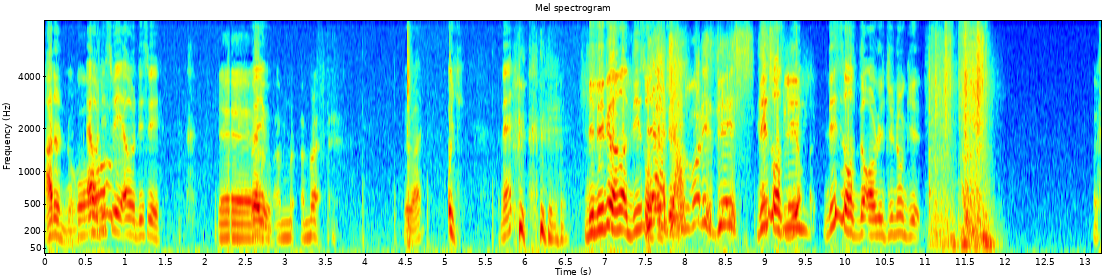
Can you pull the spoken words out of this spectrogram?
I don't know. What? Oh, this way. Oh, this way. Yeah, Where I'm, you? I'm, I'm right. Wait, what? Oi, ne? Believe it or not, this was Yeah, actually, just what is this? this was the this was the original gate.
